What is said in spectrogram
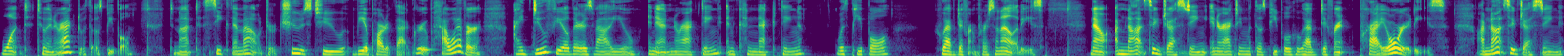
want to interact with those people, to not seek them out or choose to be a part of that group. However, I do feel there is value in interacting and connecting with people who have different personalities. Now, I'm not suggesting interacting with those people who have different priorities. I'm not suggesting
